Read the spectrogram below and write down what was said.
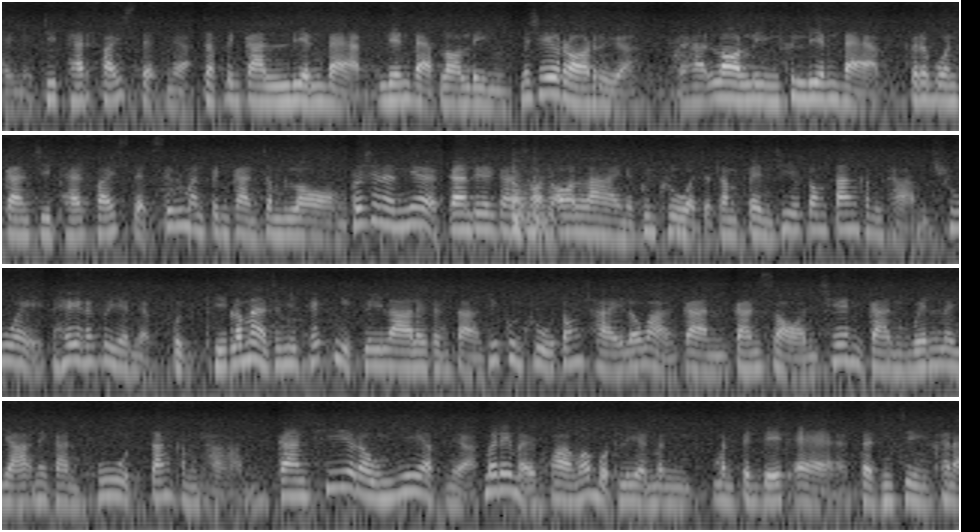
น์เนี่ย GPAD 5 Step เนี่ยจะเป็นการเรียนแบบเรียนแบบรอลิง ไม่ใช่รอเรือนะฮะรอลิงคือเรียนแบบกระบวนการ GPAD 5 Step ซึ่งมันเป็นการจำลอง เพราะฉะนั้นเนี่ยการเรียนการสอนออนไลน์เนี่ยคุณครูอาจจะจำเป็นที่จะต้องตั้งคำถามช่วย ให้นักเรียนเนี่ยฝึกคิดแล้วมันอาจจะมีเทคนิคลีลาอะไรต่างๆ ที่คุณครูต้องใช้ระหว่างการการสอน เช่น การเว้นระยะในการพูดตั้งคำถาม การที่เราเงียบเนี่ยไม่ได้หมายความว่าบทเรียนมันมันเป็นเดทแอร์แต่จริง ๆ ขณะ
